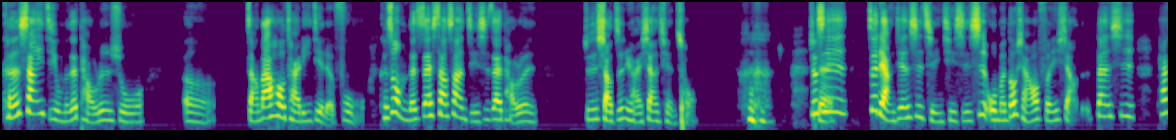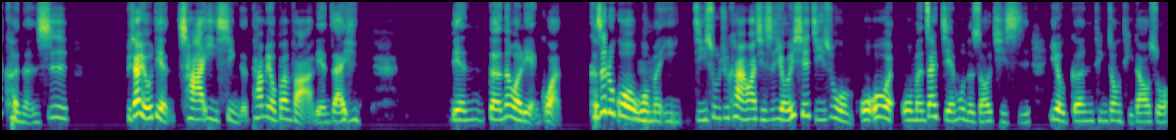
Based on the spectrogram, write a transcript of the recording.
可能上一集我们在讨论说，呃，长大后才理解的父母。可是我们的在上上集是在讨论，就是小侄女孩向前冲，就是这两件事情其实是我们都想要分享的，但是它可能是比较有点差异性的，它没有办法连在一连的那么连贯。可是如果我们以集数去看的话，其实有一些集数，我我我我们在节目的时候，其实也有跟听众提到说，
